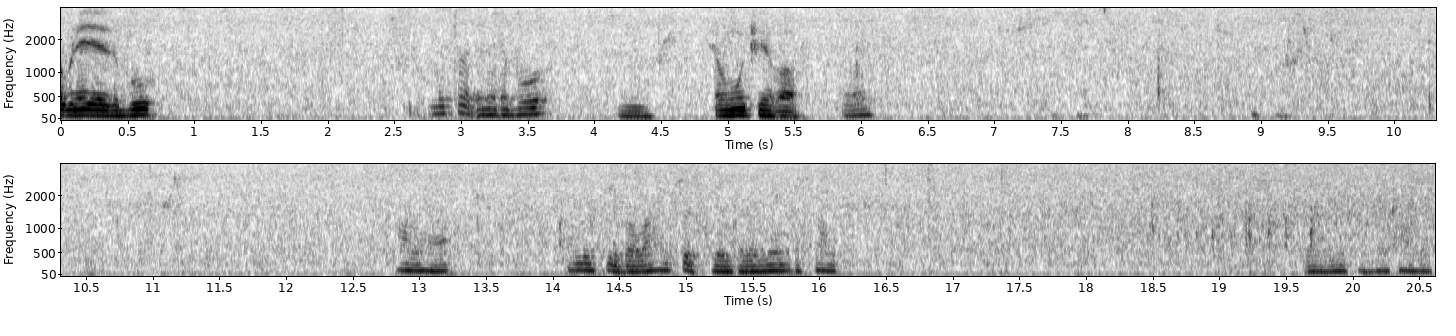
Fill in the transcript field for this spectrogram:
จบนี้เดียวกับบูๆไม่จดเลยนะบูต้องงูเชื่อป่ะท่านครับท่านฤาษีบอกว่าให้จุดเทียนคนละเล่มกับท่านเราไม่ทำให้ท่านเลย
